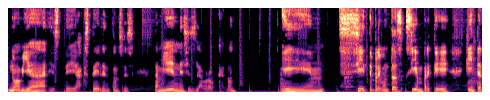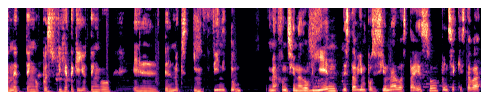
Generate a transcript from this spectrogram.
no había este Axtel, entonces también esa es la bronca, ¿no? Eh, si te preguntas siempre que, qué internet tengo, pues fíjate que yo tengo el Telmex Infinitum. Me ha funcionado bien, está bien posicionado hasta eso. Pensé que estaba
